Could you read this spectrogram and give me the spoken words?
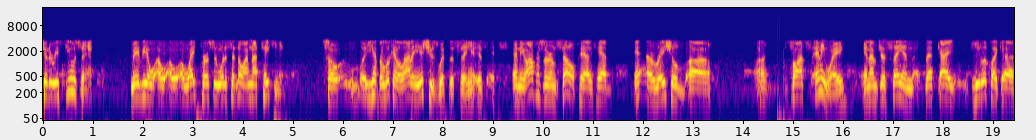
should have refused that. Maybe a, a, a white person would have said, "No, I'm not taking it." So you have to look at a lot of issues with this thing. It's, and the officer himself had had uh, racial uh, uh, thoughts anyway. And I'm just saying that guy, he looked like a,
